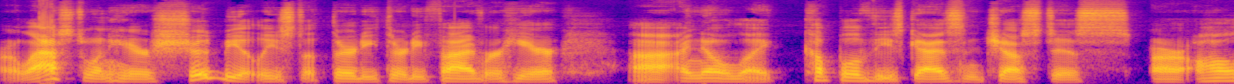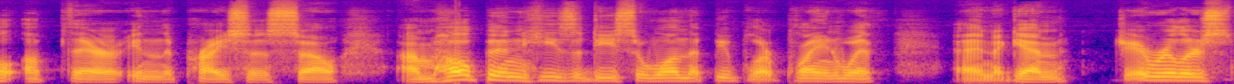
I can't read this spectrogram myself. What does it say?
our last one here, should be at least a 30, 35er here. Uh, I know like a couple of these guys in Justice are all up there in the prices, so I'm hoping he's a decent one that people are playing with. And again, J Rulers,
